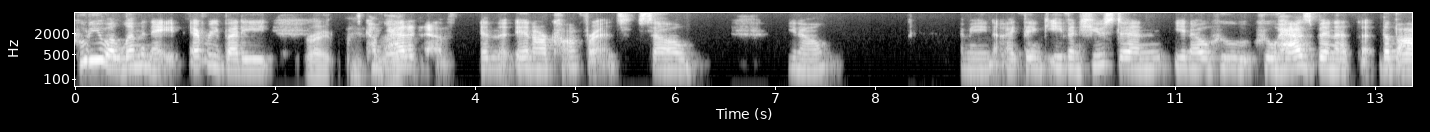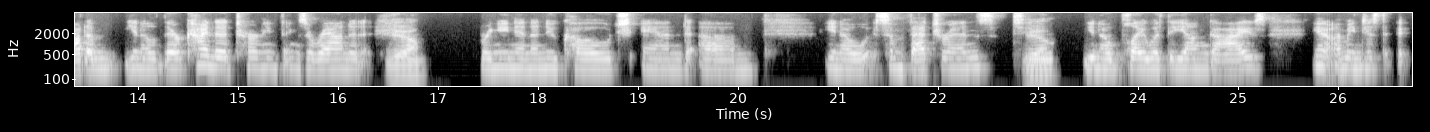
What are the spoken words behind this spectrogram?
who do you eliminate? Everybody right is competitive right. in the in our conference. So you know I mean, I think even Houston, you know, who who has been at the, the bottom, you know, they're kind of turning things around and yeah, bringing in a new coach and um, you know some veterans to yeah. you know play with the young guys. You know, I mean, just it,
